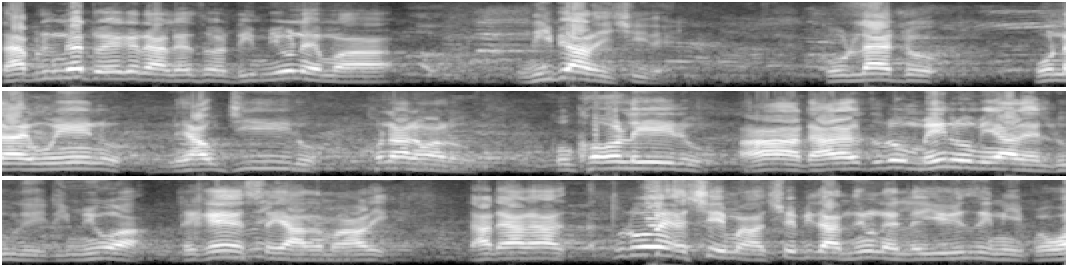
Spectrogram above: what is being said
ဒါဘယ်သူနဲ့တွဲကြတာလဲဆိုတော့ဒီမျိုးနယ်မှာနီးပြတွေရှိတယ်ကိုလက်တို့ကိုနိုင်ဝင်းတို့မြောက်ကြီးတို့ခုနကတော့လို့ကိုခေါ်လေးတို့အာဒါလည်းသူတို့မိန်လို့မရတဲ့လူတွေဒီမျိုးကတကယ်ဆရာသမားတွေဒါဒါဒါသူတို့ရဲ့အရှိမရွှေပြည်သာမျိုးနဲ့လေရွေးစင်ကြီးဘဝ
